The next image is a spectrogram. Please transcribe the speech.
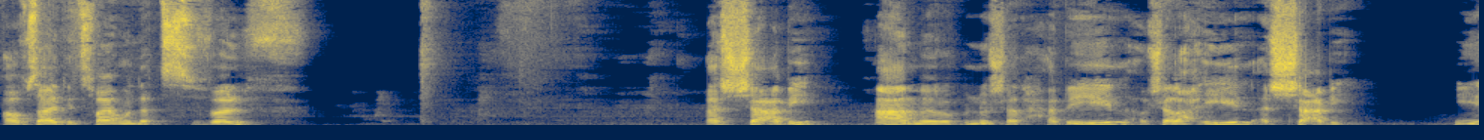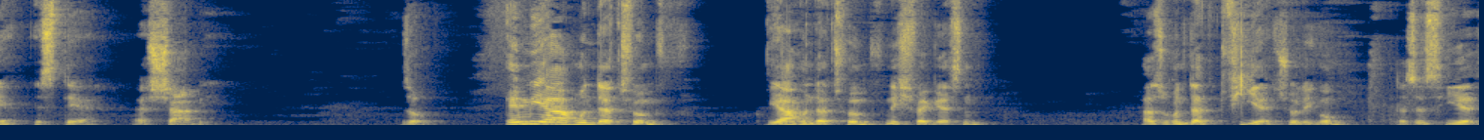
auf Seite 212 Al-Sha'bi Amir ibn Sharhabil auf Sharahil Al-Sha'bi hier ist der Al-Sha'bi so. Im Jahr 105 Jahr 105 nicht vergessen. Also 104 Entschuldigung. Das ist hier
